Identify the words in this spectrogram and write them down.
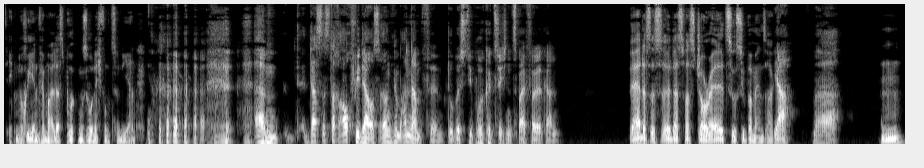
Ignorieren wir mal, dass Brücken so nicht funktionieren. ähm, das ist doch auch wieder aus irgendeinem anderen Film. Du bist die Brücke zwischen zwei Völkern. Ja, das ist äh, das, was Jor-El zu Superman sagt. Ja. Ah. Hm?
